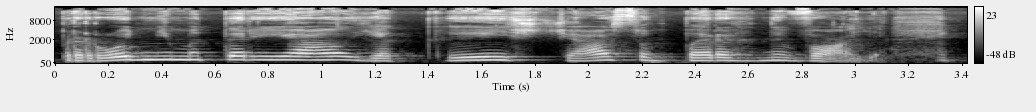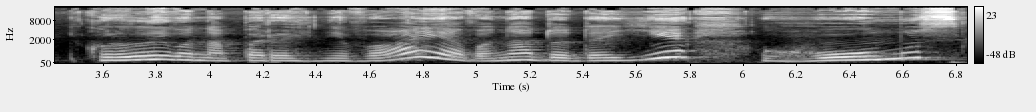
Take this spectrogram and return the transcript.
природній матеріал, який з часом перегниває. Коли вона перегніває, вона додає гумус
